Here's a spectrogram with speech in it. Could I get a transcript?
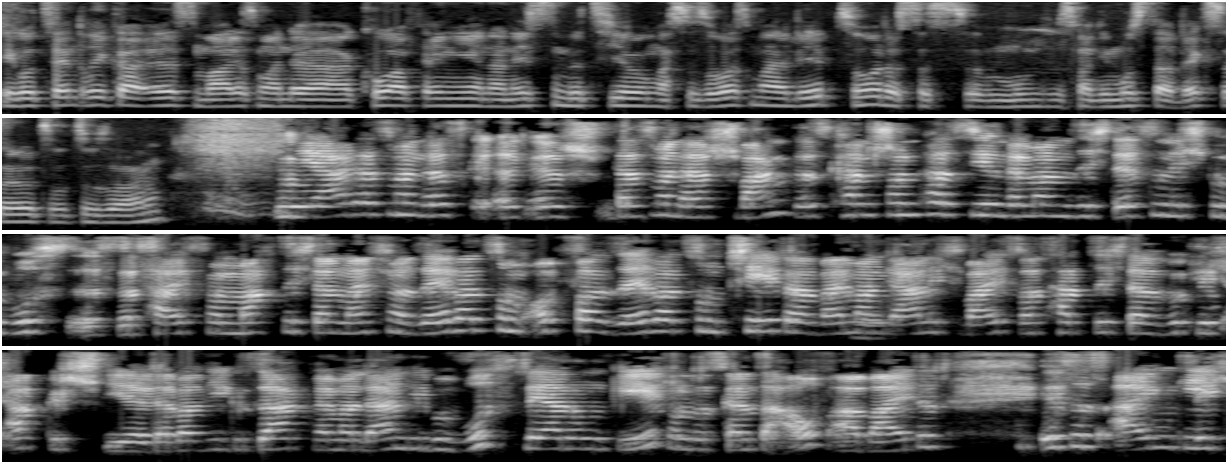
Egozentriker ist, mal ist man der Co-Abhängige in der nächsten Beziehung. Hast du sowas mal erlebt, so, dass, das, dass man die Muster wechselt sozusagen? Ja, dass man das, äh, dass man da schwankt, das kann schon passieren, wenn man sich dessen nicht bewusst ist. Das heißt, man macht sich dann manchmal selber zum Opfer, selber zum Täter, weil man ja. gar nicht weiß, was hat sich da wirklich abgespielt. Aber wie gesagt, wenn man da in die Bewusstwerdung geht und das Ganze aufarbeitet, ist es eigentlich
